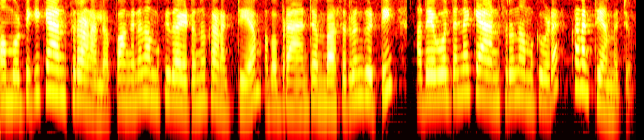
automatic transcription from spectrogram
മമ്മൂട്ടിക്ക് ക്യാൻസർ ആണല്ലോ. അപ്പോൾ അങ്ങനെ നമുക്ക് ഇതായിട്ടൊന്ന് കണക്ട് ചെയ്യാം. അപ്പോൾ ബ്രാൻഡ് അംബാസഡറും കിട്ടി. അതേപോലെ തന്നെ ക്യാൻസറും നമുക്കിവിടെ കണക്ട് ചെയ്യാൻ പറ്റും.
